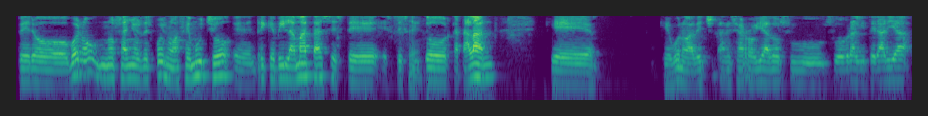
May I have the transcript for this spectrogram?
pero bueno, unos años después, no hace mucho, Enrique Vila Matas, este, este escritor catalán, que, bueno, ha, ha desarrollado su, su, obra literaria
